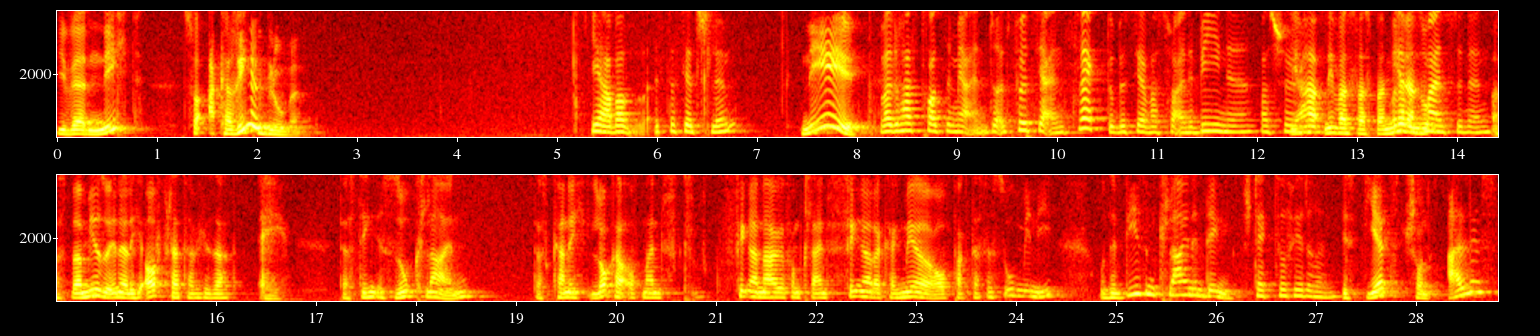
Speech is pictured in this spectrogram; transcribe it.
Die werden nicht zur Ackerringelblume. Ja, aber ist das jetzt schlimm? Nee! Weil du hast trotzdem ja einen, du erfüllst ja einen Zweck. Du bist ja was für eine Biene, was Schönes. Ja, nee, was, was bei mir Oder dann was so, meinst du denn? was bei mir so innerlich aufplatzt, habe ich gesagt, ey, das Ding ist so klein, das kann ich locker auf meinen Fingernagel vom kleinen Finger, da kann ich mehrere raufpacken, das ist so mini. Und in diesem kleinen Ding Steckt so viel drin. ist jetzt schon alles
